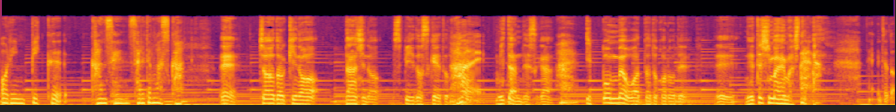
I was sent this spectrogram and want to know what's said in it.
オリンピック観戦されてますか？ええちょうど昨日男子のスピードスケートの方、見たんですが、はい、1本目終わったところで、えー、寝てしまいました。ね、ちょっと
